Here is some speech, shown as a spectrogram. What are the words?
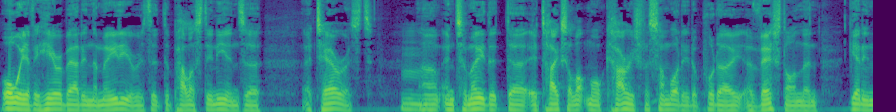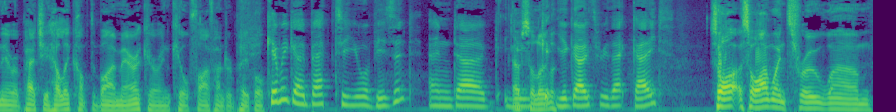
All we ever hear about in the media is that the Palestinians are, are terrorists. Um, and to me, that uh, it takes a lot more courage for somebody to put a, a vest on than get in their Apache helicopter by America and kill 500 people. Can we go back to your visit and uh, you, Absolutely. you go through that gate? So, I- so I went through. Um,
